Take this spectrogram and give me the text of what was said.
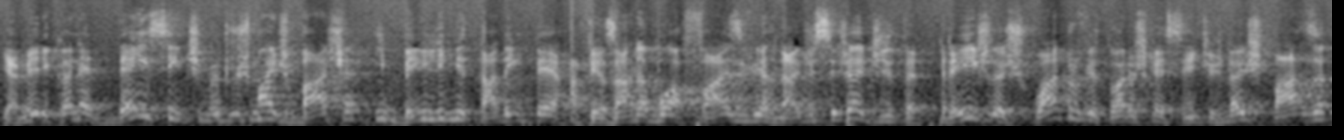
e a americana é 10 centímetros mais baixa e bem limitada em pé. Apesar da boa fase, verdade seja dita, três das quatro vitórias recentes da Esparza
